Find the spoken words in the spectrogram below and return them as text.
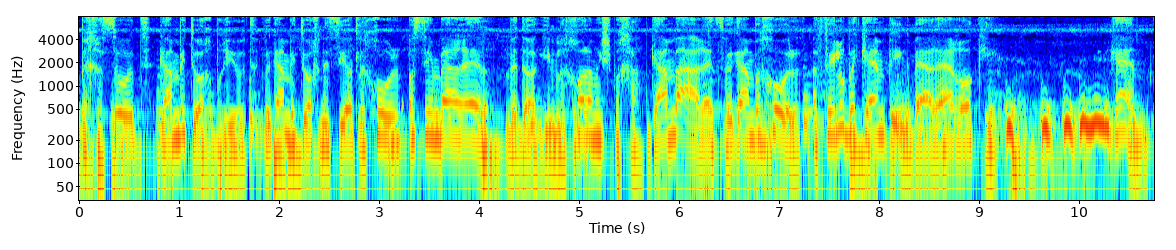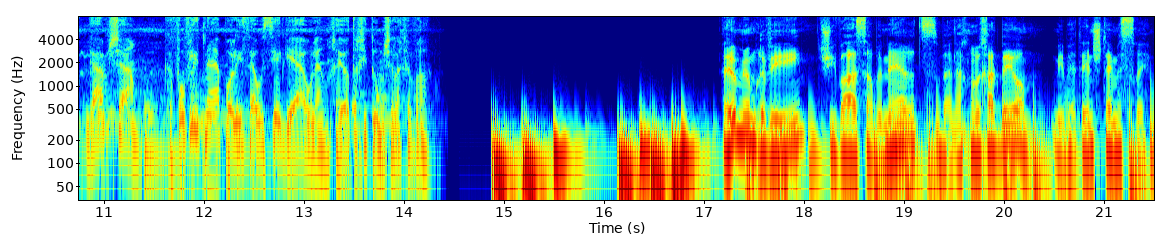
בחסות, גם ביטוח בריאות וגם ביטוח נסיעות לחו"ל עושים בהראל, ודואגים לכל המשפחה, גם בארץ וגם בחו"ל, אפילו בקמפינג בערי הרוקי. כן, גם שם, כפוף לתנאי הפוליסה וסייגיה ולהנחיות החיתום של החברה. היום יום רביעי, 17 במרץ, ואנחנו אחד ביום, מבית N12.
